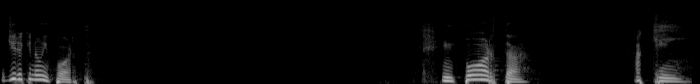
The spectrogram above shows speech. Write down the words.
Eu diria que não importa. Importa a quem.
